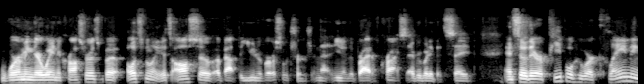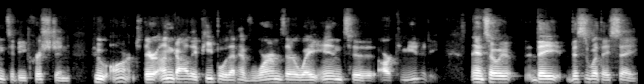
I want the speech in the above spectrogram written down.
worming their way into Crossroads, but ultimately it's also about the universal church and that you know the bride of Christ, everybody that's saved. And so there are people who are claiming to be Christian who aren't. They're ungodly people that have wormed their way into our community. And so they this is what they say.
